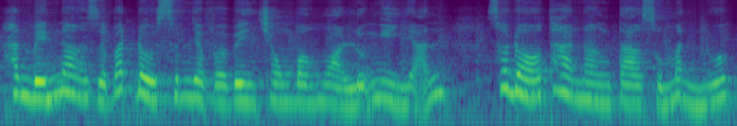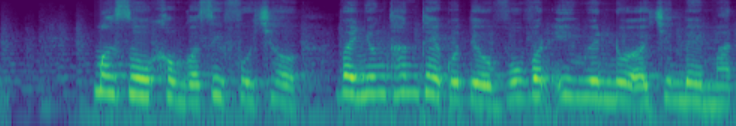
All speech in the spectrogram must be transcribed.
Hắn bến nàng rồi bắt đầu xâm nhập vào bên trong băng hỏa lưỡng nghi nhãn, sau đó thả nàng ta xuống mặt nước. Mặc dù không có gì phụ trợ, vậy nhưng thân thể của Tiểu Vũ vẫn y nguyên nổi ở trên bề mặt.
